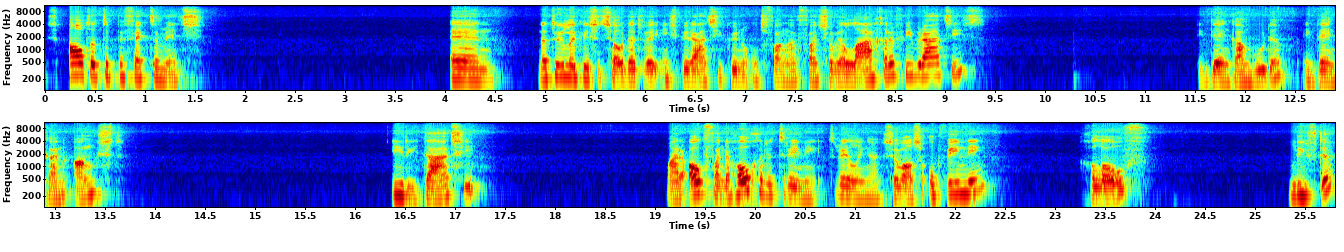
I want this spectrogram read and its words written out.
is altijd de perfecte match. En Natuurlijk is het zo dat we inspiratie kunnen ontvangen van zowel lagere vibraties. Ik denk aan woede, ik denk aan angst, irritatie, maar ook van de hogere trillingen, zoals opwinding, geloof, liefde,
